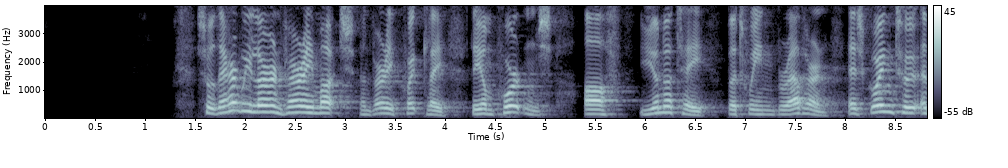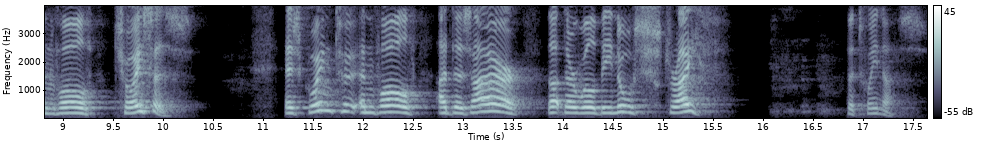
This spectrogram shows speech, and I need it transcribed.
So there we learn very much and very quickly the importance of unity between brethren. It's going to involve choices. It's going to involve a desire that there will be no strife between us.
